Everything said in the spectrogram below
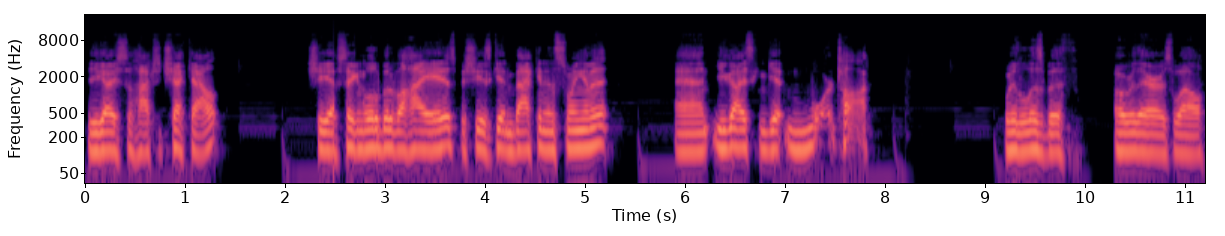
you guys will have to check out. She has taken a little bit of a hiatus, but she is getting back into the swing of it. And you guys can get more talk with Elizabeth over there as well.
